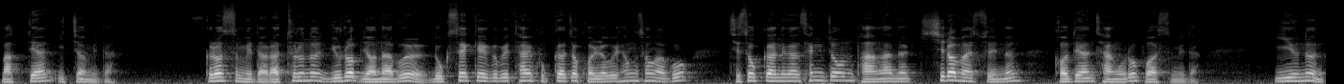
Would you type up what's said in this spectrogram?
막대한 이점이다. 그렇습니다. 라투르는 유럽 연합을 녹색 계급이 탈 국가적 권력을 형성하고 지속 가능한 생존 방안을 실험할 수 있는 거대한 장으로 보았습니다. 이유는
